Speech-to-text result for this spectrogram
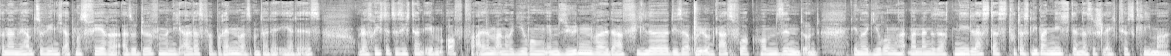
sondern wir haben zu wenig Atmosphäre. Also dürfen wir nicht all das verbrennen, was unter der Erde ist. Und das richtete sich dann eben oft vor allem an Regierungen im Süden, weil da viele dieser Öl- und Gasvorkommen sind. Und den Regierungen hat man dann gesagt, nee, lass das, tut das lieber nicht, denn das ist schlecht fürs Klima.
